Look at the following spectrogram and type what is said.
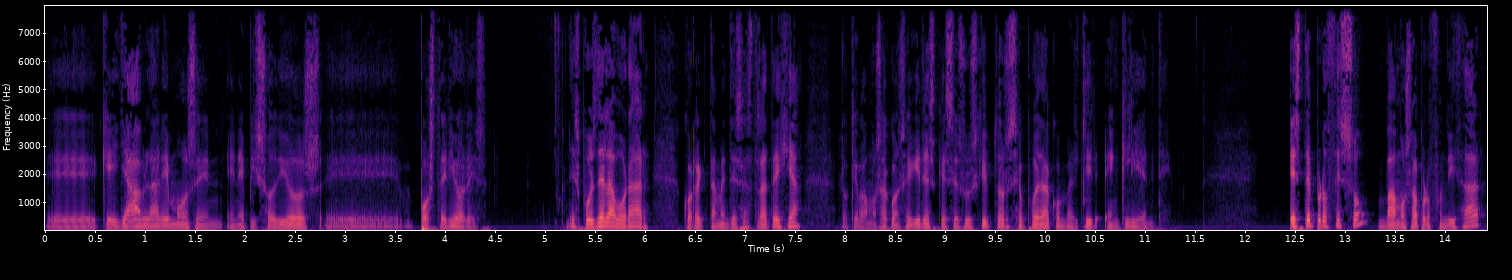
que ya hablaremos en, en episodios posteriores. Después de elaborar correctamente esa estrategia, lo que vamos a conseguir es que ese suscriptor se pueda convertir en cliente. Este proceso vamos a profundizar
